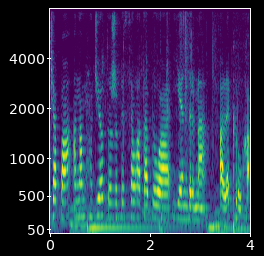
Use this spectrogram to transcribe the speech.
ciapa, a nam chodzi o to, żeby sałata była jędrna, ale krucha.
